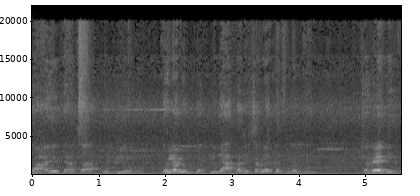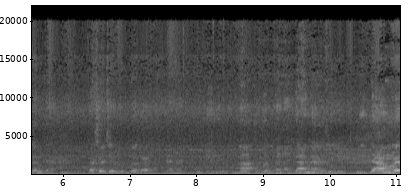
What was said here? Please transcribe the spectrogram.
काय त्याचा उपयोग? धनलुब्ध म्हणजे आता ते सगळे तत्वज्ञान. सगळे कीर्तन काय? कशाचे लुब्ध काय? त्यामुळे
